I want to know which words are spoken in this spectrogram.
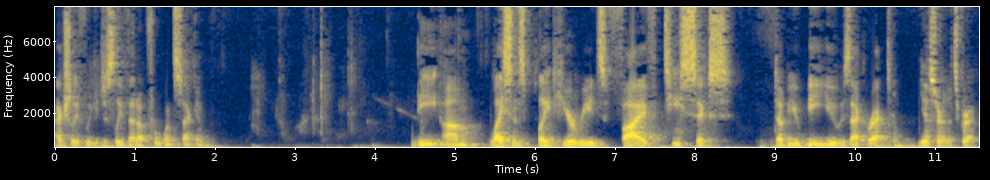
Actually, if we could just leave that up for one second. The um, license plate here reads 5T6WBU, is that correct? Yes, sir, that's correct.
